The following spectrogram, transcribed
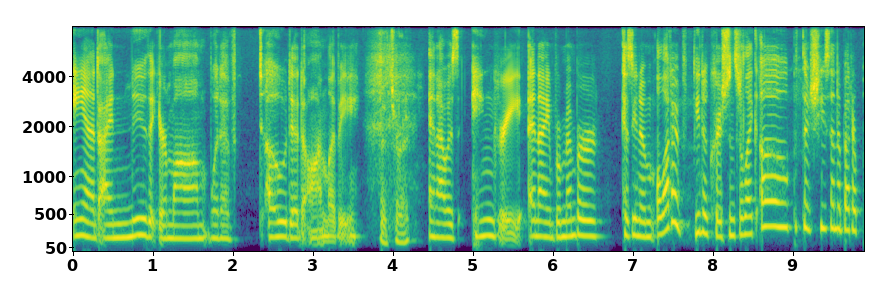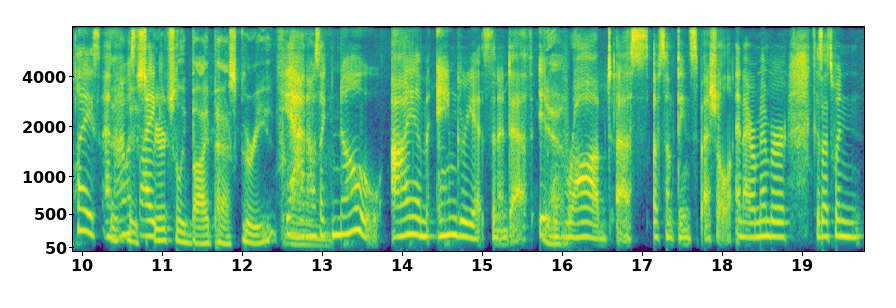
and I knew that your mom would have doted on Libby. That's right. And I was angry. And I remember because you know a lot of you know Christians are like, oh, but the, she's in a better place, and They, I was they like, spiritually bypass grief. yeah, and I was like, no, I am angry at sin and death. It Yeah. robbed us of something special. And I remember because that's when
